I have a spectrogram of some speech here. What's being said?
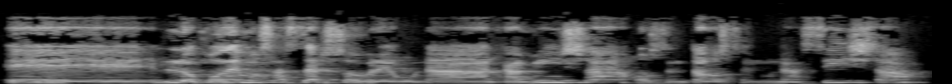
eh, lo podemos hacer sobre una camilla o sentados en una silla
